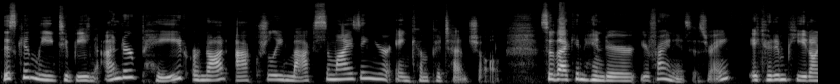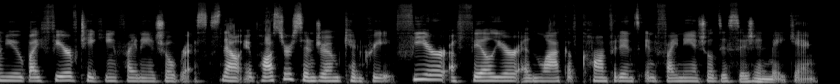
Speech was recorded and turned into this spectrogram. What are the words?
This can lead to being underpaid or not actually maximizing your income potential. So that can hinder your finances, right? It could impede on you by fear of taking financial risks. Now, imposter syndrome can create fear of failure and lack of confidence in financial decision making.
